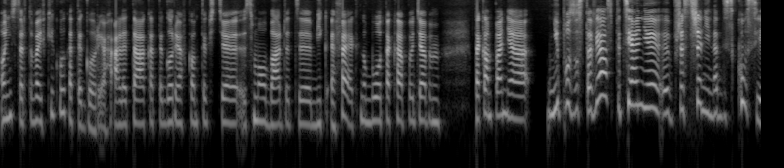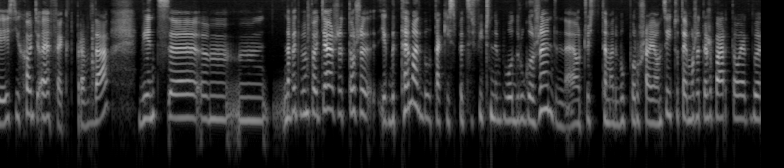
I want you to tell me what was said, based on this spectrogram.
oni startowali w kilku kategoriach, ale ta kategoria kategoria w kontekście small budget, big effect, no było taka, powiedziałabym, ta kampania nie pozostawiała specjalnie e, przestrzeni na dyskusję, jeśli chodzi o efekt, prawda? Więc um, nawet bym powiedziała, że to, że jakby temat był taki specyficzny, było drugorzędne. Oczywiście temat był poruszający i tutaj może też warto jakby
